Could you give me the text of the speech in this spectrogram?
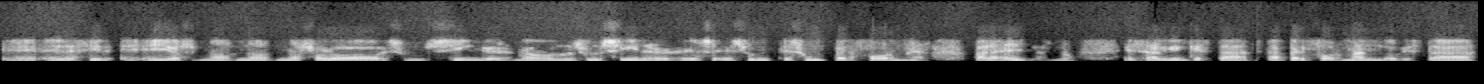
eh, es decir, eh, ellos no, no, no solo es un singer, no, no es un singer, es, es, un, es un performer para ellos, ¿no? Es alguien que está, está performando, que está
